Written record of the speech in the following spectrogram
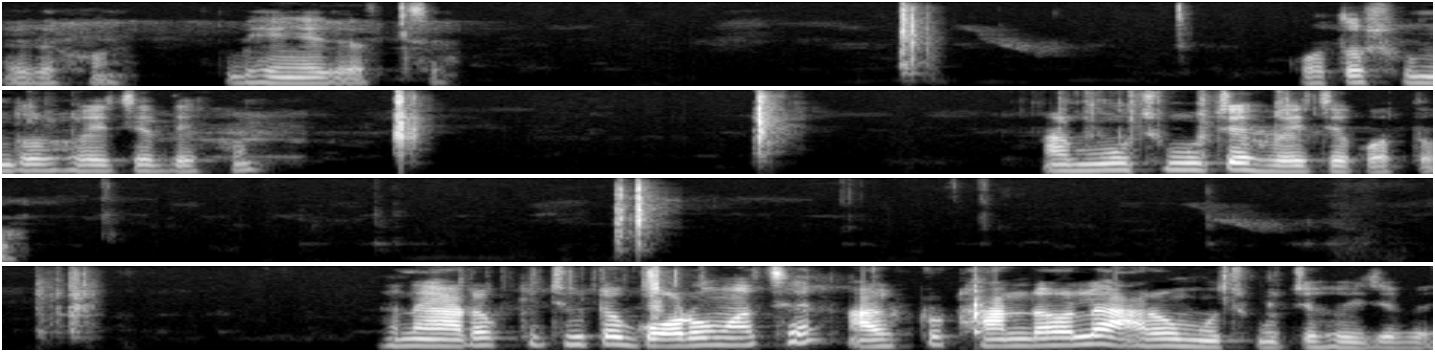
এই দেখুন, ভেঙে যাচ্ছে। কত সুন্দর হয়েছে দেখুন। আর মুচমুচে হয়েছে কত। এখানে আরও কিছুটা গরম আছে, আর একটু ঠান্ডা হলে আরও মুচমুচে হয়ে যাবে।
